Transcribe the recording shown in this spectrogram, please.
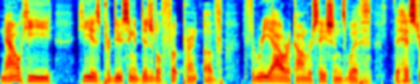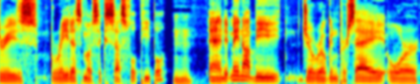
Now he he is producing a digital footprint of three hour conversations with the history's greatest, most successful people. Mm-hmm. And it may not be Joe Rogan per se or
